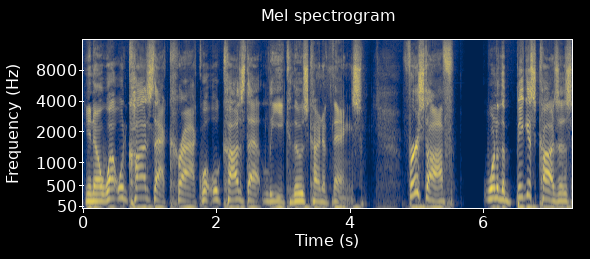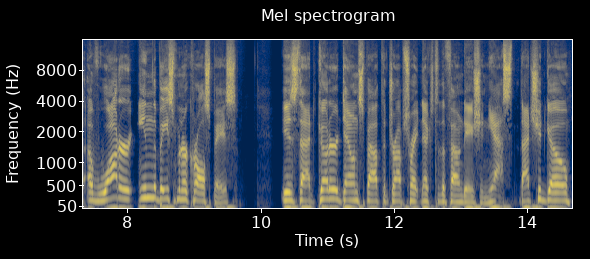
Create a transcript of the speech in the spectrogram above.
You know, what would cause that crack? What will cause that leak? Those kind of things. First off, one of the biggest causes of water in the basement or crawl space is that gutter downspout that drops right next to the foundation. Yes, that should go.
